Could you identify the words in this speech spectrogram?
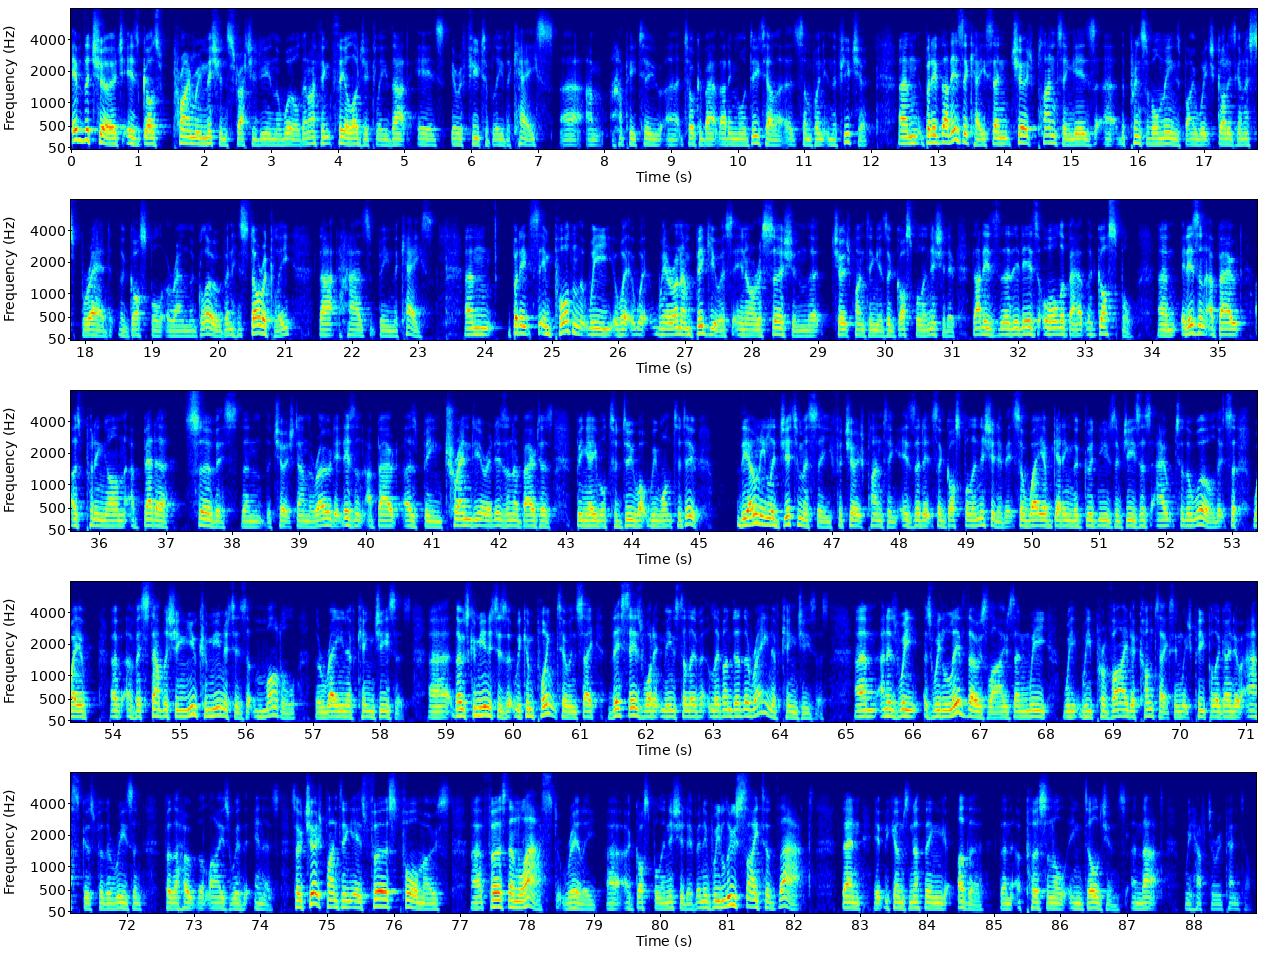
If the church is God's primary mission strategy in the world, and I think theologically that is irrefutably the case, uh, I'm happy to uh, talk about that in more detail at some point in the future. Um, but if that is the case, then church planting is uh, the principal means by which God is going to spread the gospel around the globe. And historically, that has been the case. Um, but it's important that we, we're, we're, unambiguous in our assertion that church planting is a gospel initiative. That is, that it is all about the gospel. Um, it isn't about us putting on a better service than the church down the road. It isn't about us being trendier. It isn't about us being able to do what we want to do the only legitimacy for church planting is that it's a gospel initiative. It's a way of getting the good news of Jesus out to the world. It's a way of, of, of establishing new communities that model the reign of King Jesus. Uh, those communities that we can point to and say, this is what it means to live, live under the reign of King Jesus. Um, and as we as we live those lives, then we, we we provide a context in which people are going to ask us for the reason for the hope that lies within us. So church planting is first, foremost, uh, first and last, really, uh, a gospel initiative. And if we lose sight of that, then it becomes nothing other than a personal indulgence, and that we have to repent of.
